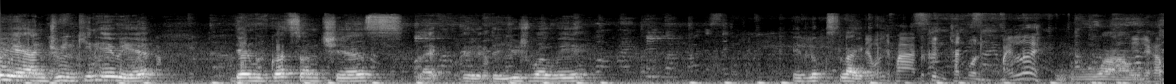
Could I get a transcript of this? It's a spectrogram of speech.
area and drinking area. Then we've got some chairs like the, the usual way. It looks like เดี๋ยวผมจะพาไปขึ้นชั้นบนไปเลย นี่ wow. เลยครับ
